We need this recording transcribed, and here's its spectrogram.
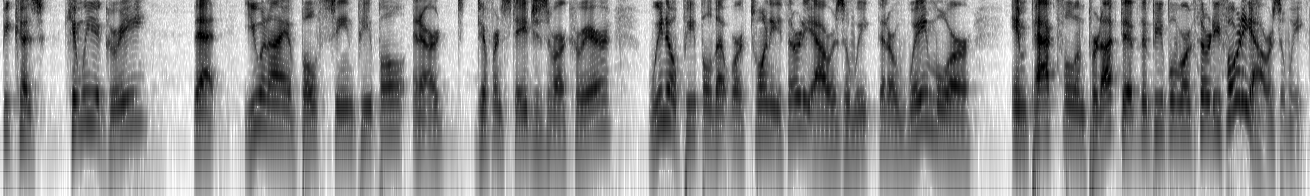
Because can we agree that you and I have both seen people in our different stages of our career? We know people that work 20, 30 hours a week that are way more impactful and productive than people work 30, 40 hours a week.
